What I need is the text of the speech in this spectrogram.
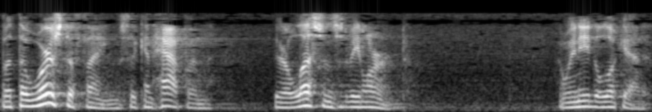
But the worst of things that can happen, there are lessons to be learned. And we need to look at it.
